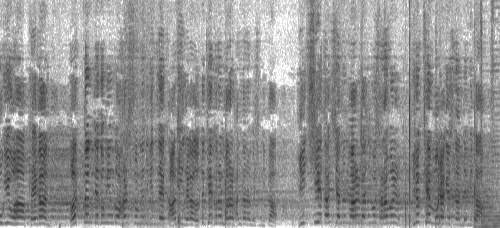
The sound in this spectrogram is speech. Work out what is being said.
국유화 폐간 어떤 대통령도 할 수 없는 일인데 감히 제가 어떻게 그런 말을 한다는 것입니까? 이치에 닿지 않는 말을 가지고 사람을 이렇게 모략해서는 안 됩니다.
